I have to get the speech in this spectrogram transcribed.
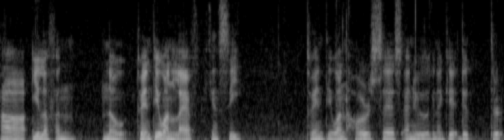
uh 11 no 21 left. You can see. 21 horses and we're gonna get the third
